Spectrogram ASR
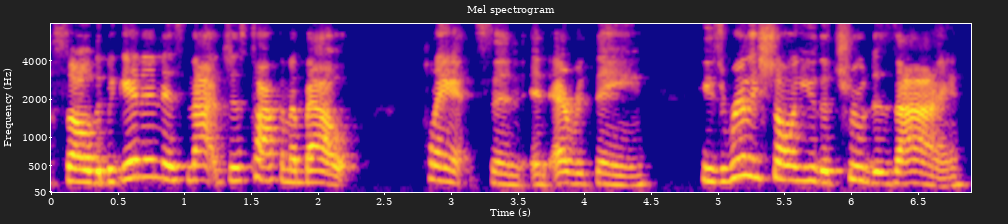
So the beginning is not just talking about plants and and everything. He's really showing you the true design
